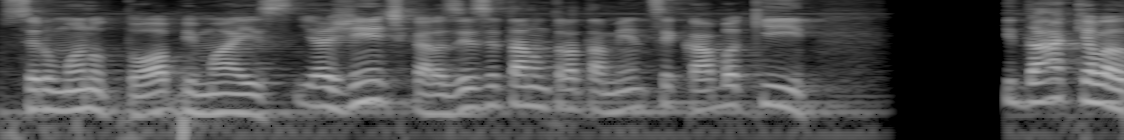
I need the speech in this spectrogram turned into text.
ser humano top, mas. E a gente, cara, às vezes você tá num tratamento, você acaba que. que dá aquela,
